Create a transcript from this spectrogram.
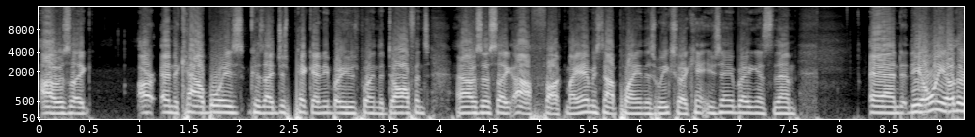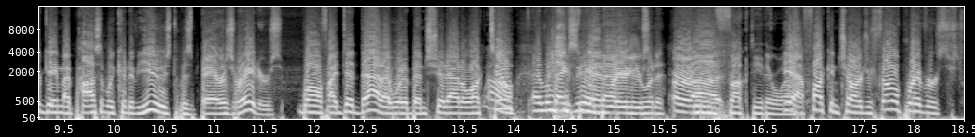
I was like, are, and the Cowboys, because I just pick anybody who's playing the Dolphins. And I was just like, ah, fuck, Miami's not playing this week, so I can't use anybody against them. And the only other game I possibly could have used was Bears Raiders. Well, if I did that, I would have been shit out of luck well, too. at least Thanks you again, better. Raiders. You would have Or, uh, fucked either way. Yeah, fucking Chargers. Philip Rivers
